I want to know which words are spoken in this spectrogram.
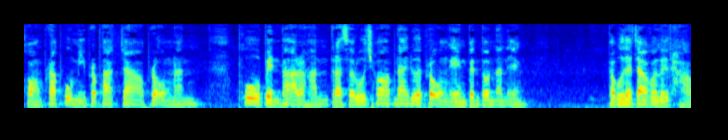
ของพระผู้มีพระภาคเจ้า พระองค์นั้น ผู้เป็นพระอรหันตรัสรู้ชอบได้ด้วยพระองค์เองเป็นต้นนั่นเอง พระพุทธเจ้าก็เลยถาม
